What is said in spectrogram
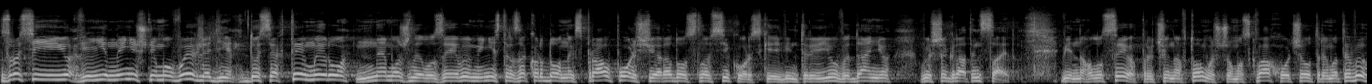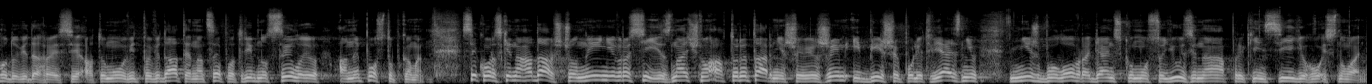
З Росією в її нинішньому вигляді досягти миру неможливо, заявив міністр закордонних справ Польщі Радослав Сікорський в інтерв'ю виданню Вишеград Інсайд. Він наголосив, причина в тому, що Москва хоче отримати вигоду від агресії, а тому відповідати на це потрібно силою, а не поступками. Сікорський нагадав, що нині в Росії значно авторитарніший режим і більше політв'язнів ніж було в радянському союзі наприкінці його існування.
